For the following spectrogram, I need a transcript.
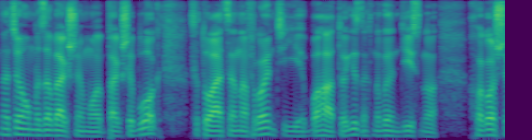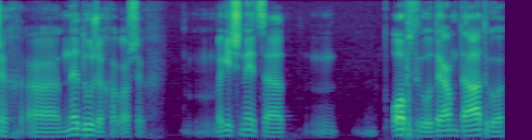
На цьому ми завершуємо перший блок. Ситуація на фронті є багато різних новин, дійсно хороших, е, не дуже хороших. Річниця обстрілу драмтеатру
